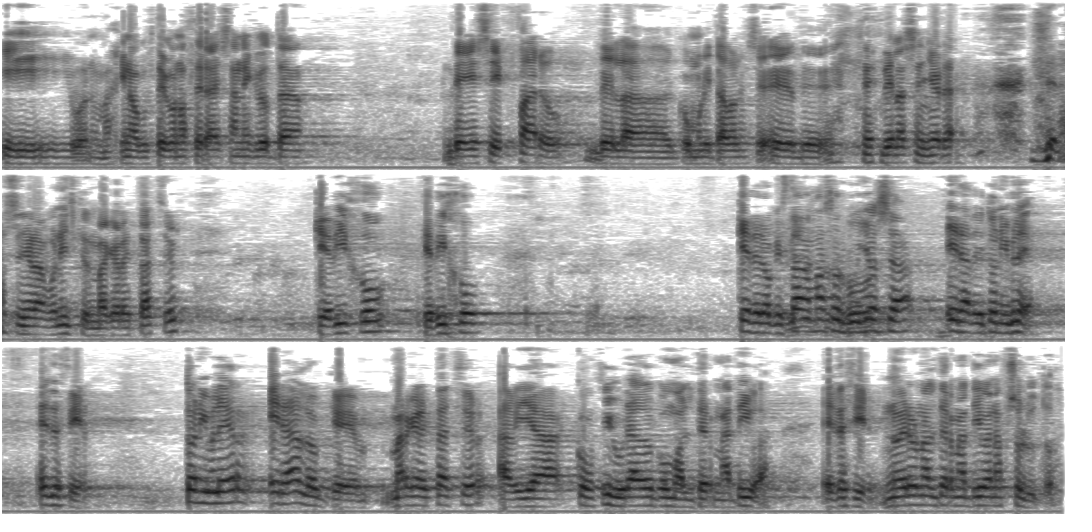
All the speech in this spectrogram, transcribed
y, bueno, imagino que usted conocerá esa anécdota de ese faro de la comunidad de, de, la señora de la señora Bonich, que es Margaret Thatcher, que dijo, que dijo que de lo que estaba más orgullosa era de Tony Blair. Es decir, Tony Blair era lo que Margaret Thatcher había configurado como alternativa. Es decir, no era una alternativa en absoluto.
